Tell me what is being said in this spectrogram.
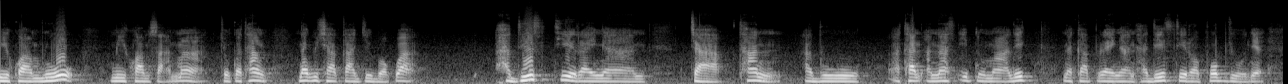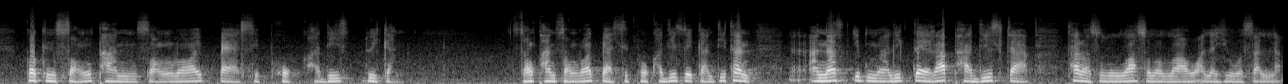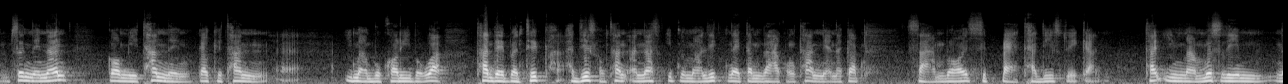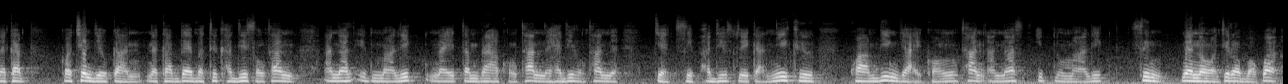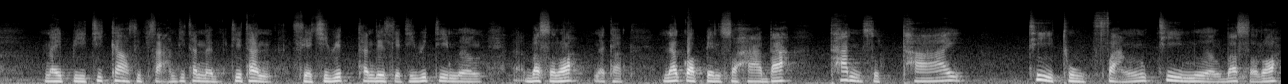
มีความรู้มีความสามารถจนกระทั่งนักวิชาการจึงบอกว่าฮะดิษที่รายงานจากท่านอบูท่านอานัสอิบนุมาลิกนะครับรายงานฮะดิษที่เราพบอยู่เนี่ยก็คือ 2,286ฮะดิษด้วยกัน 2,286ฮะดิษด้วยกันที่ท่านอานัสอิบมาลิกได้รับฮะดิษจากท่านรอสูลุลลอฮ์สัลลัลลอฮุอะลัยฮิวะสัลลัมซึ่งในนั้นก็มีท่านหนึ่งก็คือท่านอิหม่ามบุคอรีบอกว่าท่านได้บันทึกฮะดิษของท่านอานัสอิบมาลิกในตำราของท่านเนี่ยนะครับ318ฮะดีษด้วยกัน ท่านอิหม่ามมุสลิมนะครับก็เช่นเดียวกันนะครับได้บันทึกฮะดีษของท่านอานัสอิบมาลิกในตำราของท่านในฮะดีษของท่านเนี่ย 70ฮะดีษด้วยกัน นี่คือความยิ่งใหญ่ของท่านอานัสอิบนุมาลิก ซึ่งแน่นอนที่เราบอกว่าในปีที่ 93 ที่ท่านที่ท่านเสียชีวิต ท่านได้เสียชีวิตที่เมืองบัสรอนะครับ แล้วก็เป็นสฮาบะท่านสุดท้ายที่ถูกฝังที่เมืองบัสรอ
